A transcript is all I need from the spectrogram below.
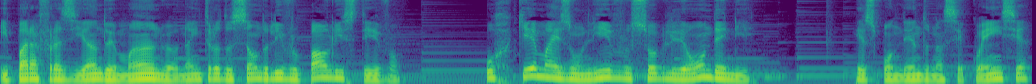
e parafraseando Emmanuel na introdução do livro Paulo e Estevão, por que mais um livro sobre Leon Denis? Respondendo na sequência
